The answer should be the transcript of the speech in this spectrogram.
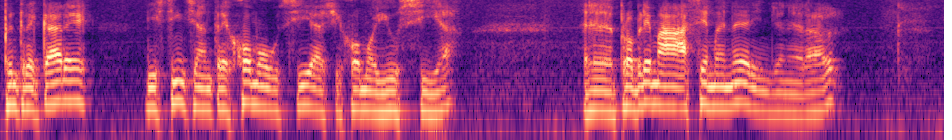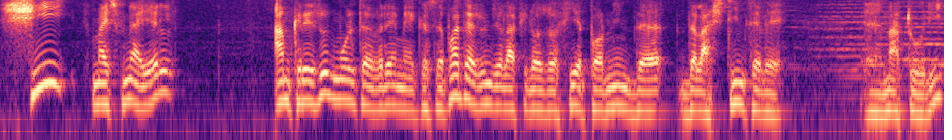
Printre care distinția între homoousia și homoiusia, problema asemănării în general și, mai spunea el, am crezut multă vreme că se poate ajunge la filozofie pornind de, de la științele naturii,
